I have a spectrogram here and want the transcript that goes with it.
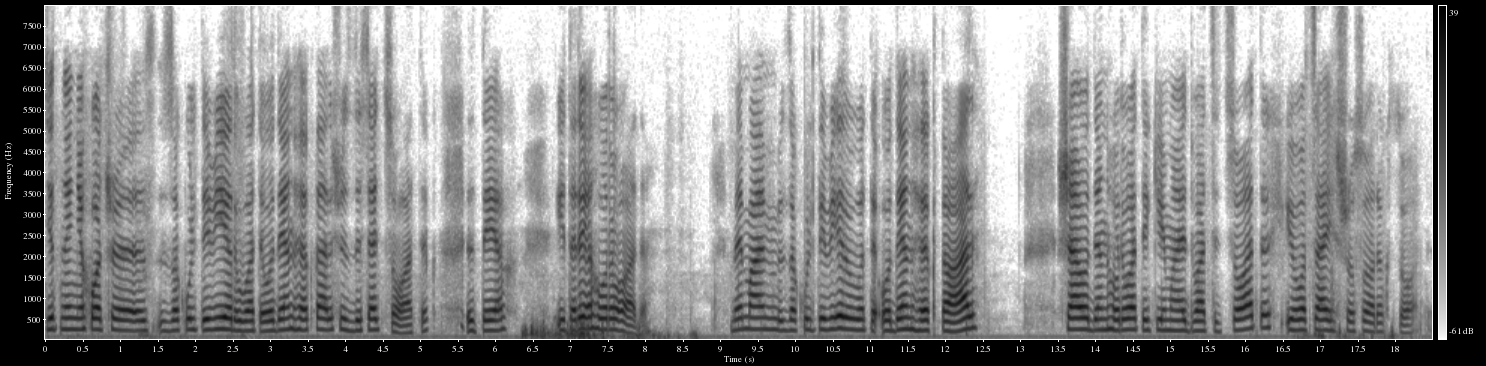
Дід нині хоче закультивірувати один гектар 60 соток тих і три городи. Ми маємо закультивірувати один гектар, ще один город, який має 20 сотих, і оцей, що 40 сотих.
